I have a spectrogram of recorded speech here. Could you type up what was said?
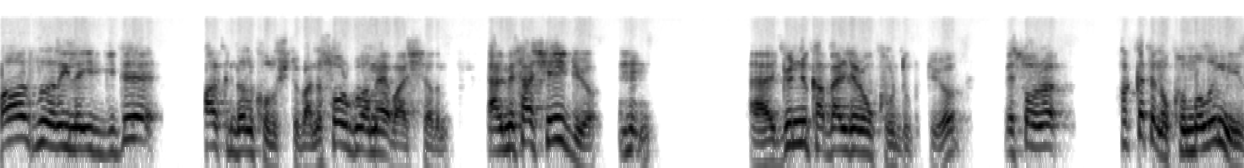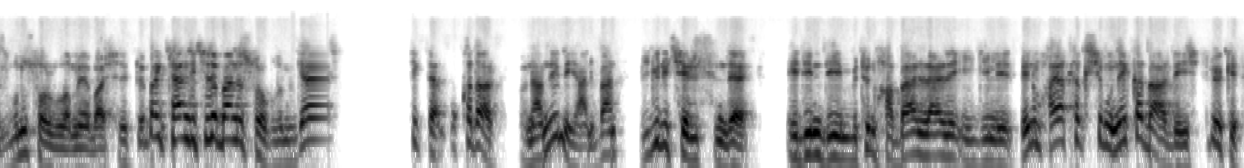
Bazılarıyla ilgili de farkındalık oluştu bende. Sorgulamaya başladım. Yani mesela şey diyor. e, günlük haberleri okurduk diyor. Ve sonra hakikaten okunmalı mıyız? Bunu sorgulamaya başladık. Ben kendi içinde ben de sorguladım. Gerçekten o kadar önemli mi? Yani ben bir gün içerisinde edindiğim bütün haberlerle ilgili benim hayat akışımı ne kadar değiştiriyor ki?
